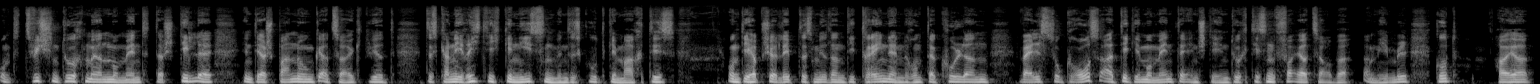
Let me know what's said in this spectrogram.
und zwischendurch mal einen Moment der Stille, in der Spannung erzeugt wird. Das kann ich richtig genießen, wenn das gut gemacht ist. Und ich habe schon erlebt, dass mir dann die Tränen runterkullern, weil so großartige Momente entstehen durch diesen Feuerzauber am Himmel. Gut, heuer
